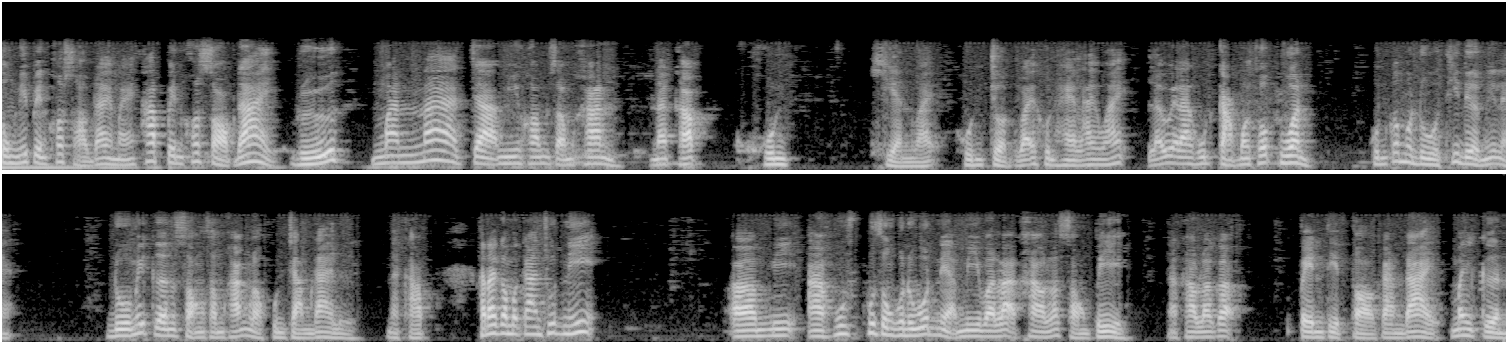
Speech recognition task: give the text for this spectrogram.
ตรงนี้เป็นข้อสอบได้ไหม ถ้าเป็นข้อสอบได้ หรือมันน่าจะมีความสำคัญนะครับ คุณเขียนไว้ คุณจดไว้คุณไฮไลท์ไว้ แล้วเวลาคุณกลับมาทบทวน คุณก็มาดูที่เดิมนี่แหละ ดูไม่เกินสองสาครั้งหรอกคุณจำได้เลยนะครับคณะกรรมการชุดนี้มีผู้ผู้ทรงคุณวุฒิเนี่ยมีวาระคราวละ 2 ปีนะครับ แล้วก็ เป็นติดต่อกันได้ไม่เกิน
